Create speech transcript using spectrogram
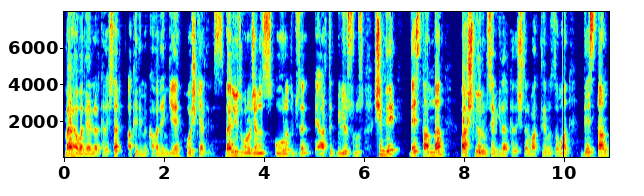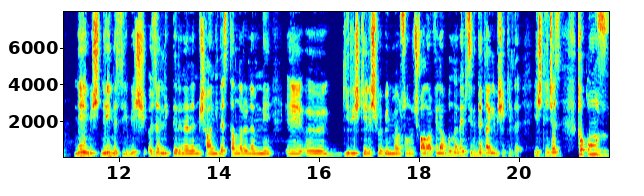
Merhaba değerli arkadaşlar. Akademi Kafa Dengi'ye hoş geldiniz. Ben YouTuber hocanız Uğur Adıgüzel. E artık biliyorsunuz. Şimdi destandan başlıyorum sevgili arkadaşlar. Baktığımız zaman destan neymiş, neyin nesiymiş, özellikleri nelermiş, hangi destanlar önemli, e, e, giriş, gelişme, bilmem sonuç falan filan bunların hepsini detaylı bir şekilde işleyeceğiz. Toplumumuz,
